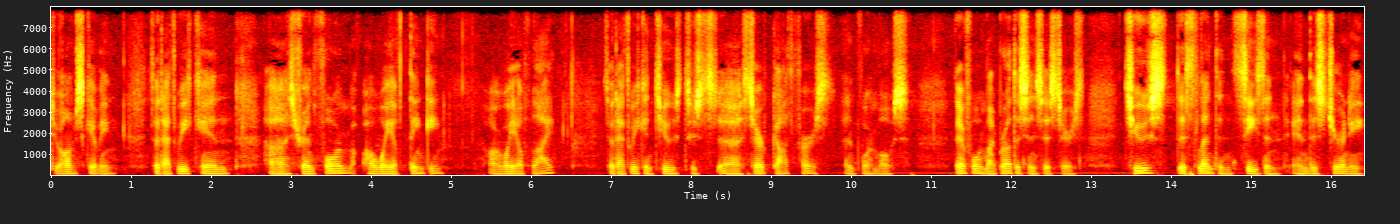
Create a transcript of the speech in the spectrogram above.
to almsgiving so that we can uh, transform our way of thinking, our way of life, so that we can choose to uh, serve God first and foremost. Therefore, my brothers and sisters, choose this Lenten season and this journey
